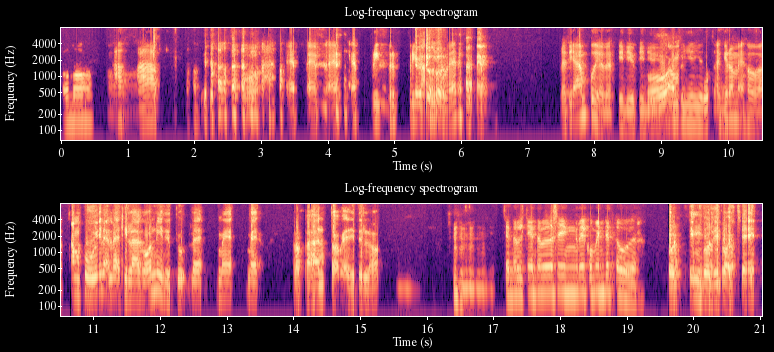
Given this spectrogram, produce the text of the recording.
Oh, up up. Oh, pri pri. Berarti ampuh ya ber video-video. Oh, ampuh. Saya kira mek hoax. Ampuhe lek lek dilakoni itu lek mek mek rebahan tok kayak didelok. Channel-channel sing recommended. Bo- Tim body project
